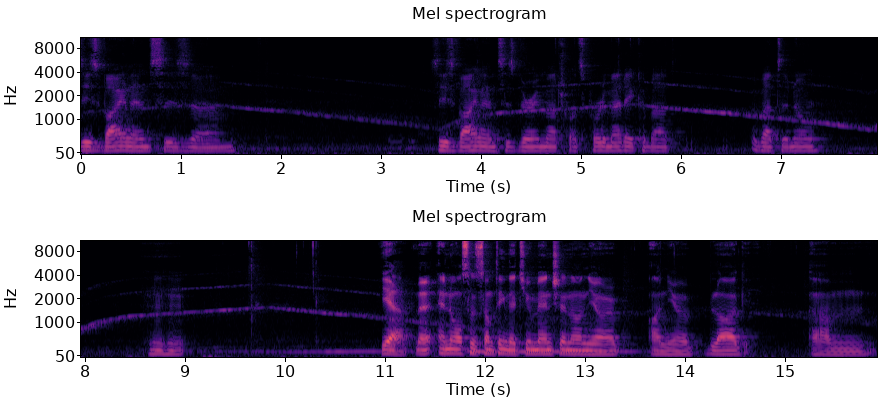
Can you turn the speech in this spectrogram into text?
this violence is um, this violence is very much what's problematic about about the norm. Mm-hmm. Yeah, and also something that you mentioned on your on your blog um,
